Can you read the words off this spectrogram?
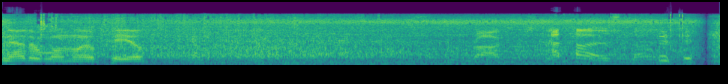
Another one wheel peel. I thought it was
